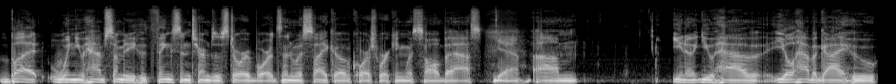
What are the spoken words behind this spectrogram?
but when you have somebody who thinks in terms of storyboards, and with Psycho, of course, working with Saul Bass, Yeah. you know, you have you'll have a guy who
